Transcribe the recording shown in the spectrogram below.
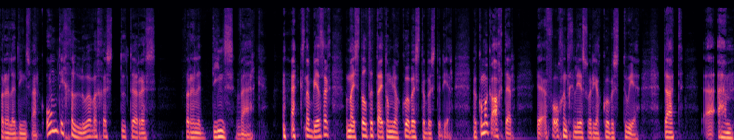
vir hulle dienswerk, om die gelowiges toe te rus vir hulle dienswerk. Ek's nou besig in my stilte tyd om Jakobus te bestudeer. Nou kom ek agter, ja, vanoggend gelees oor Jakobus 2 dat uh, um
